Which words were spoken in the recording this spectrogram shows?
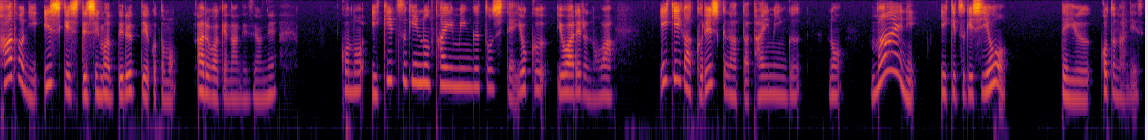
過度に意識してしまってるっていうこともあるわけなんですよね。この息継ぎのタイミングとしてよく言われるのは息が苦しくなったタイミングの前に息継ぎしようっていうことなんです。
